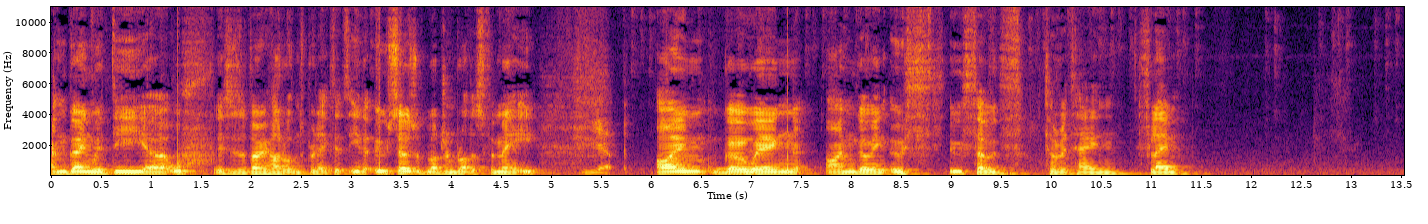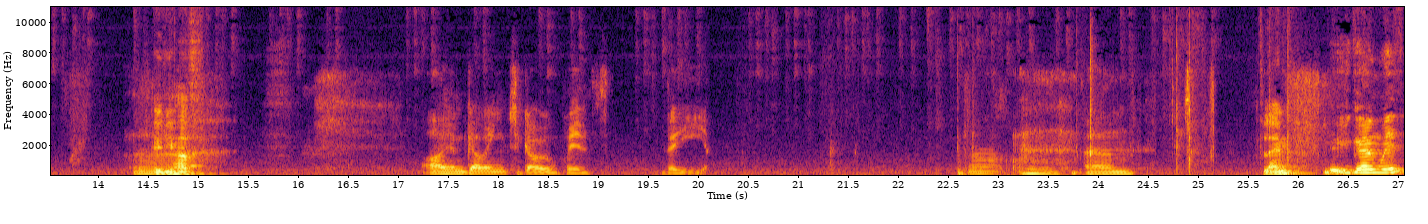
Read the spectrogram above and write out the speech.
I'm going with the. Uh, oof, this is a very hard one to predict. It's either Usos or Bludgeon Brothers for me. Yep. I'm going. I'm going Uth, Uthoth to retain Flame. Who do you have? I am going to go with the. um. Flame. Who are you going with?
